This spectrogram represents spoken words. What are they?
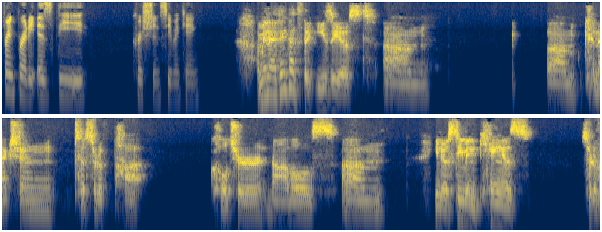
Frank Peretti is the Christian Stephen King? I mean, I think that's the easiest um, um, connection to sort of pop culture novels. Um, you know, Stephen King is sort of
